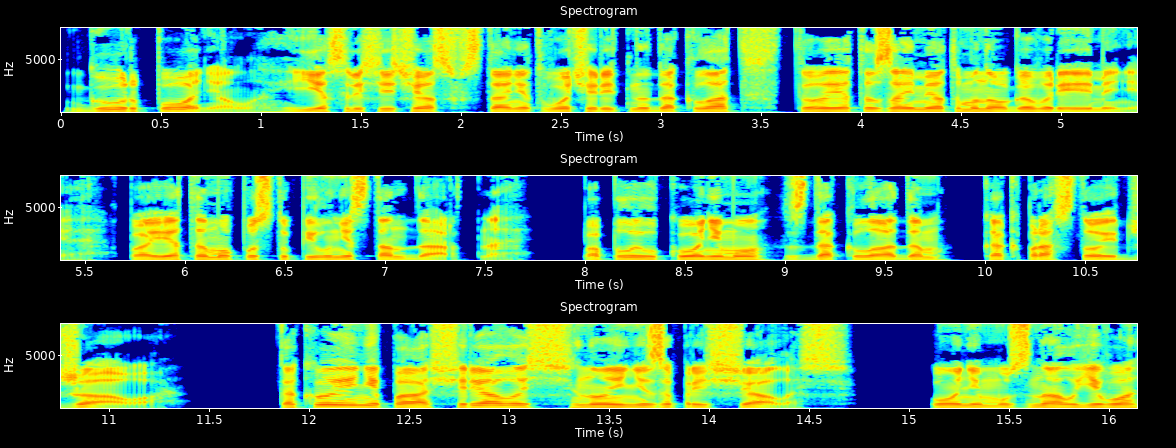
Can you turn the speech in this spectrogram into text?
Гур понял, если сейчас встанет в очередь на доклад, то это займет много времени, поэтому поступил нестандартно. Поплыл к нему с докладом, как простой Джао. Такое не поощрялось, но и не запрещалось. Оним узнал его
